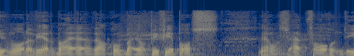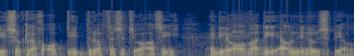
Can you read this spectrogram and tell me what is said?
Goeiemôre weer, baie welkom by op die Veepos. Nou, ons werk volgens die soeklig op die droogte situasie en die rol wat die El Niño speel.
